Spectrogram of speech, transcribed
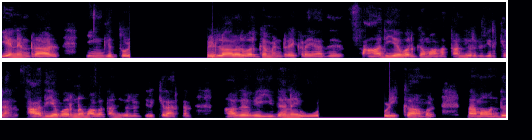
ஏனென்றால் இங்கு தொழில் தொழிலாளர் வர்க்கம் என்றே கிடையாது. சாதிய வர்க்கமாகத்தான் இவர்கள் இருக்கிறார்கள். சாதிய வர்ணமாகத்தான் இவர்கள் இருக்கிறார்கள். ஆகவே இதனை ஒழிக்காமல் நாம வந்து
